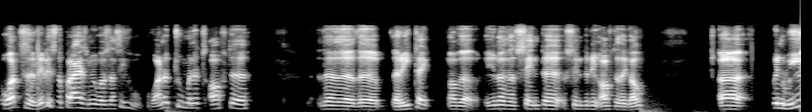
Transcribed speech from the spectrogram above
what really surprised me was I think one or two minutes after the the, the retake of the you know the center centering after the goal, uh, when we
